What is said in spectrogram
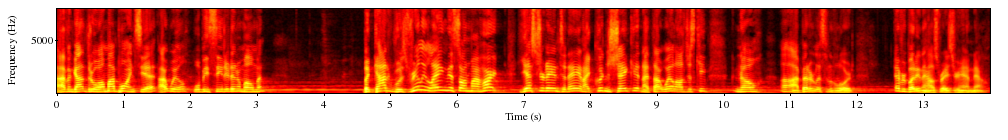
I haven't gotten through all my points yet. I will. We'll be seated in a moment. But God was really laying this on my heart yesterday and today, and I couldn't shake it. And I thought, well, I'll just keep. No, uh, I better listen to the Lord. Everybody in the house, raise your hand now.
